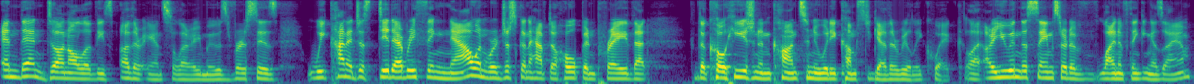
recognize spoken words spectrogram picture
and then done all of these other ancillary moves versus we kind of just did everything now and we're just going to have to hope and pray that the cohesion and continuity comes together really quick. Are you in the same sort of line of thinking as I am?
